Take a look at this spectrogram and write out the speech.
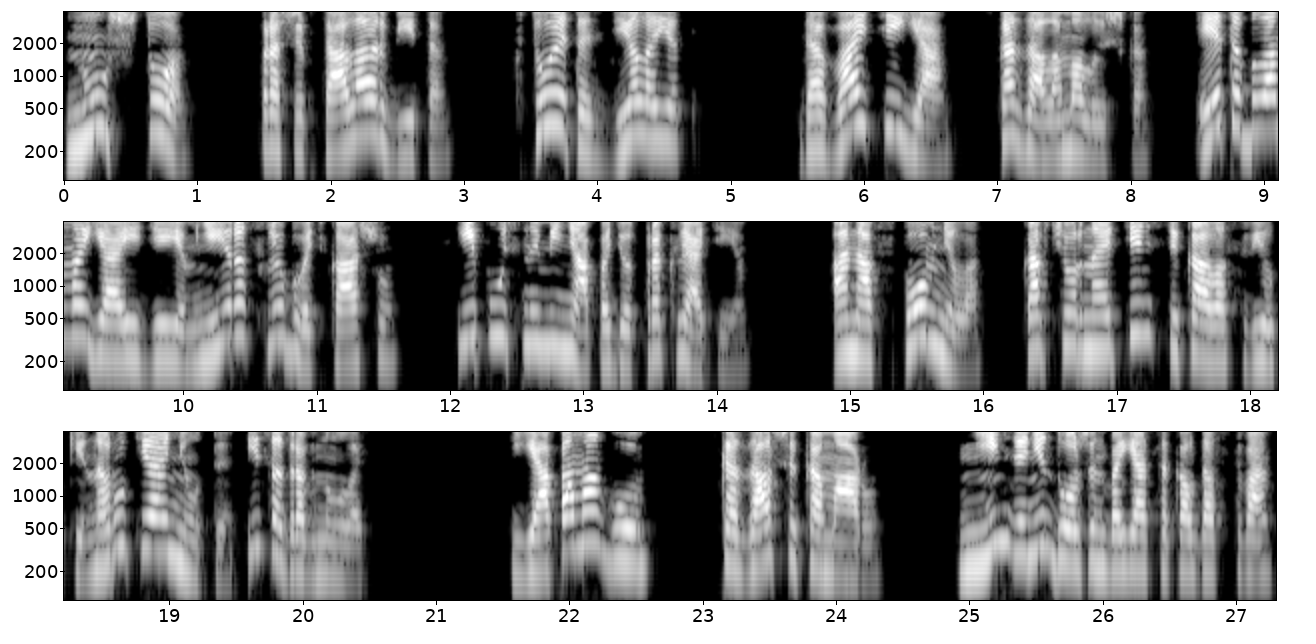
«Ну что?» – прошептала орбита. «Кто это сделает?» «Давайте я», – сказала малышка. «Это была моя идея, мне и расхлебывать кашу. И пусть на меня пойдет проклятие». Она вспомнила, как черная тень стекала с вилки на руки Анюты и содрогнулась. «Я помогу», – сказал Шикамару. «Ниндзя не должен бояться колдовства».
